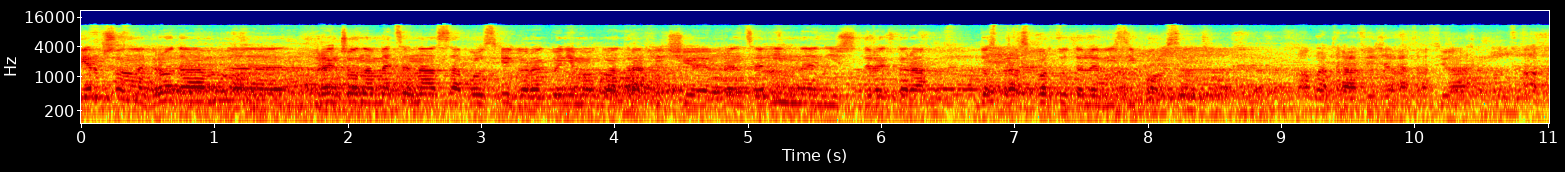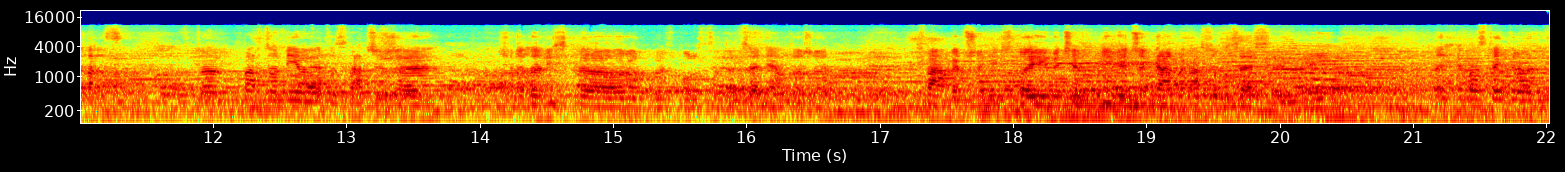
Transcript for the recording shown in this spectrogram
pierwsza nagroda e, wręczona mecenasa polskiego rugby nie mogła trafić w ręce inne niż dyrektora do spraw sportu telewizji Polsat. Mogła trafić, ale trafiła do nas. To bardzo miłe, to znaczy, że środowisko rugby w Polsce docenia to, że trwamy przy nich, stoimy cierpliwie, czekamy na sukcesy. No i, no i chyba z tej drogi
